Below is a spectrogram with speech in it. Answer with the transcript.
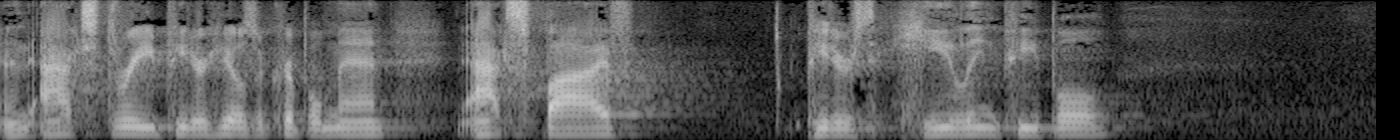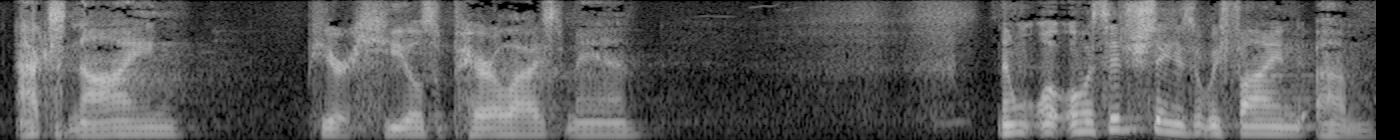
And in Acts 3, Peter heals a crippled man. In Acts 5, Peter's healing people. Acts 9, Peter heals a paralyzed man. Now, what's interesting is that we find, um,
